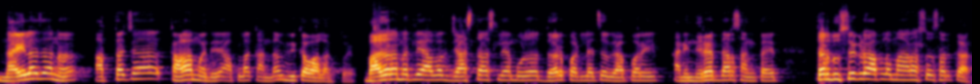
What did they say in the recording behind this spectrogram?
नाईलाजानं आत्ताच्या काळामध्ये आपला कांदा विकावा लागतोय. बाजारामधली आवक जास्त असल्यामुळं दर पडल्याचं व्यापारी आणि निर्यातदार सांगतायत तर दुसरीकडे आपलं महाराष्ट्र सरकार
